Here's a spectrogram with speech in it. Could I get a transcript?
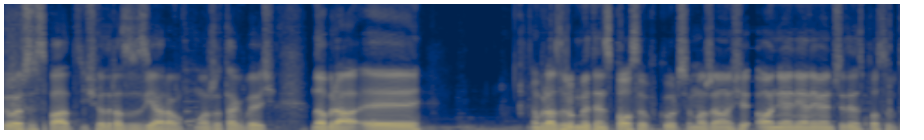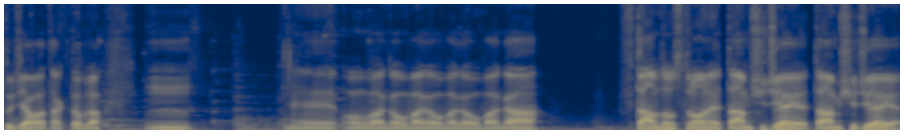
Chyba, że spadł i się od razu zjarał. Może tak być. Dobra, yy... Dobra, zróbmy ten sposób, kurczę. Może on się... O nie, nie, nie wiem, czy ten sposób tu działa. Tak, dobra. Mm. Yy, uwaga, uwaga, uwaga, uwaga. W tamtą stronę, tam się dzieje, tam się dzieje.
